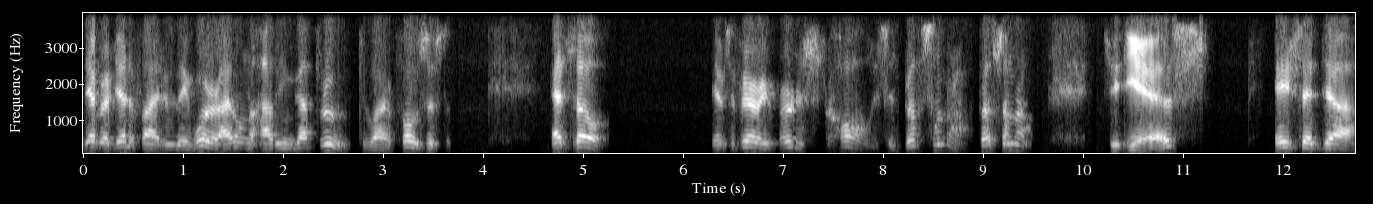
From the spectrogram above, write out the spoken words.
Never identified who they were. I don't know how they even got through to our phone system. And so there was a very earnest call. He said, Brother Sumrall, Brother Sumrall. I said, Yes. And he said, uh,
